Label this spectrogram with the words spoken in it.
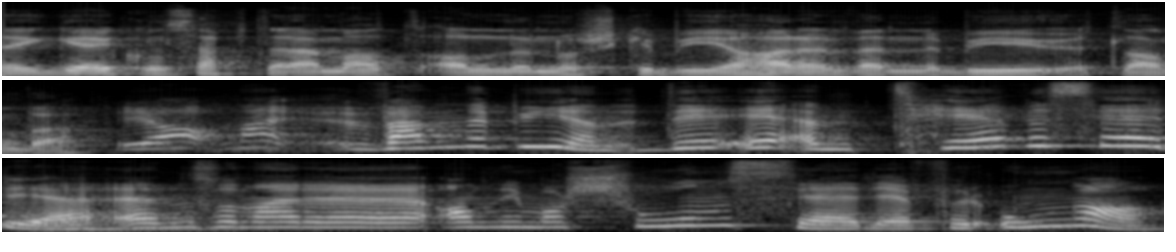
det er gøy konseptet der med at alle norske byer har en venneby i utlandet. Ja, nei, Vennebyen det er en TV-serie, en sånn her eh, animasjonsserie for unger,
